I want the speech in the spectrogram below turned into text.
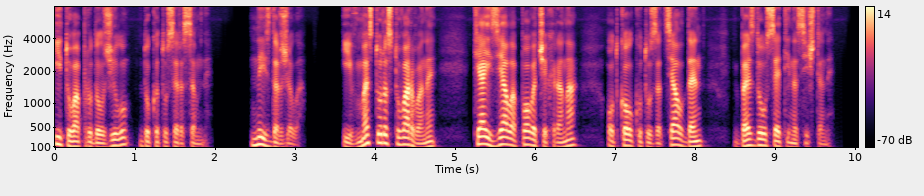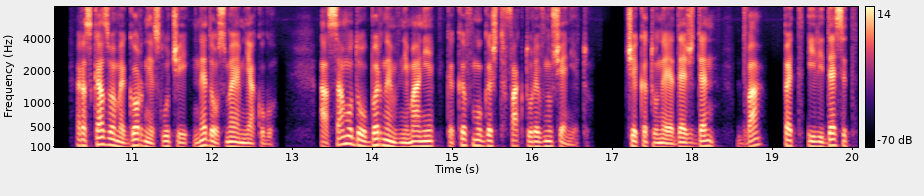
И това продължило, докато се разсъмне. Не издържала. И вместо разтоварване, тя изяла повече храна, отколкото за цял ден, без да усети насищане. Разказваме горния случай не да осмеем някого, а само да обърнем внимание какъв могъщ фактор е внушението. Че като не ядеш ден, два, пет или десет,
